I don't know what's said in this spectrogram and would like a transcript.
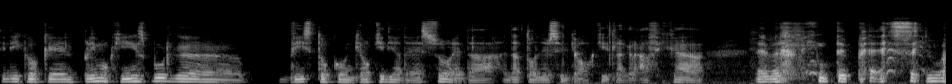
Ti dico che il primo Kingsburg, eh, visto con gli occhi di adesso, è da, è da togliersi gli occhi. La grafica è veramente pessima.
